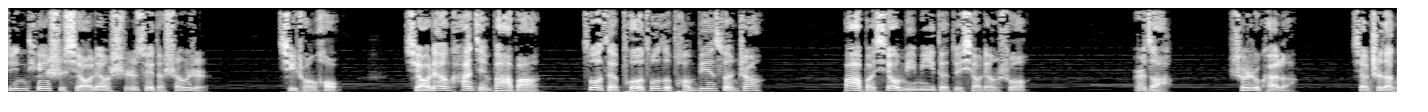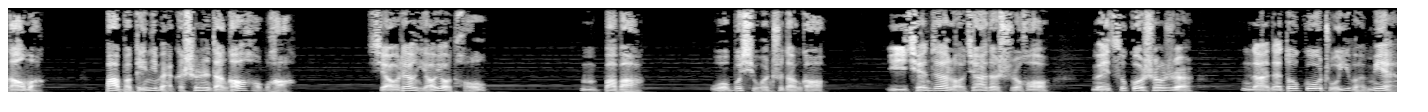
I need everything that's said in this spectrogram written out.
今天是小亮十岁的生日。起床后，小亮看见爸爸坐在破桌子旁边算账。爸爸笑眯眯的对小亮说：“儿子，生日快乐！想吃蛋糕吗？爸爸给你买个生日蛋糕好不好？”小亮摇摇头：“嗯，爸爸，我不喜欢吃蛋糕。以前在老家的时候，每次过生日，奶奶都给我煮一碗面。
